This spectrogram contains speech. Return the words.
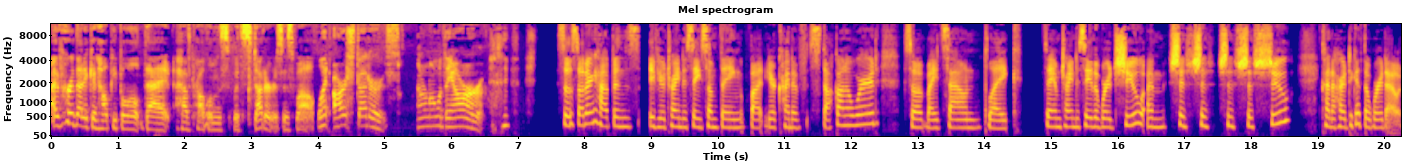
I've heard that it can help people that have problems with stutters as well. What are stutters? I don't know what they are. so stuttering happens if you're trying to say something, but you're kind of stuck on a word. So it might sound like, say I'm trying to say the word shoe. I'm sh, sh, sh, sh, shoe. Kind of hard to get the word out.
